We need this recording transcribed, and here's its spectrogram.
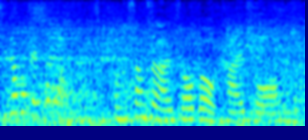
其他都没拍上次来的时候都有开说。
